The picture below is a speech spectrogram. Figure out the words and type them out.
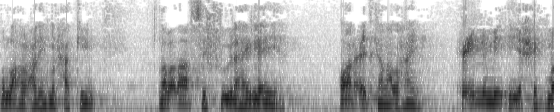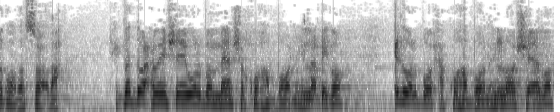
Wallahu caliimun xakiim. Labadaas sifuu ilaahay leeyahay oo aan cid kale lahayn. Cilmi iyo xikmad wada socda. Xikmadda waxa weye shay walba meesha ku habboon in la dhigo cid walba waxa ku habboon in loo sheego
